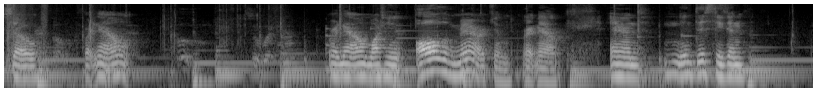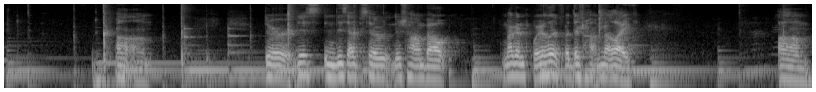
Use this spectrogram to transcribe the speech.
so right now right now. I'm watching All American right now, and in this season, um, they're this in this episode they're talking about. I'm not gonna spoil it, but they're talking about like, um.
